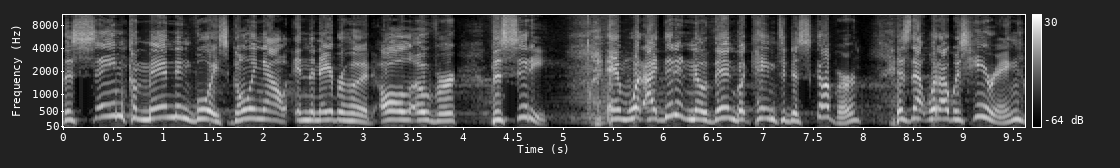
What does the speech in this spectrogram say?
The same commanding voice going out in the neighborhood all over the city. And what I didn't know then, but came to discover, is that what I was hearing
